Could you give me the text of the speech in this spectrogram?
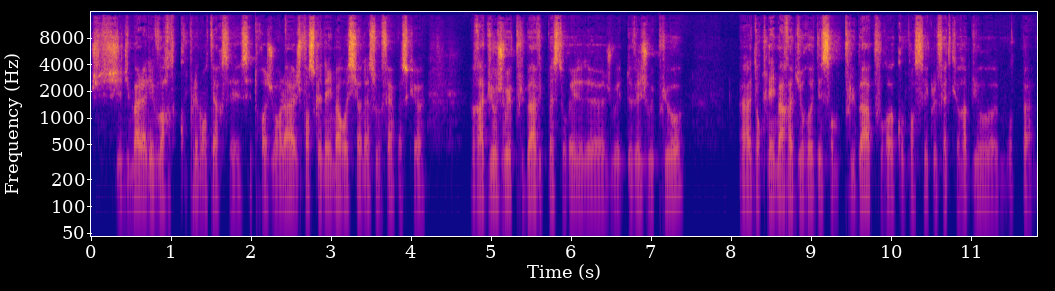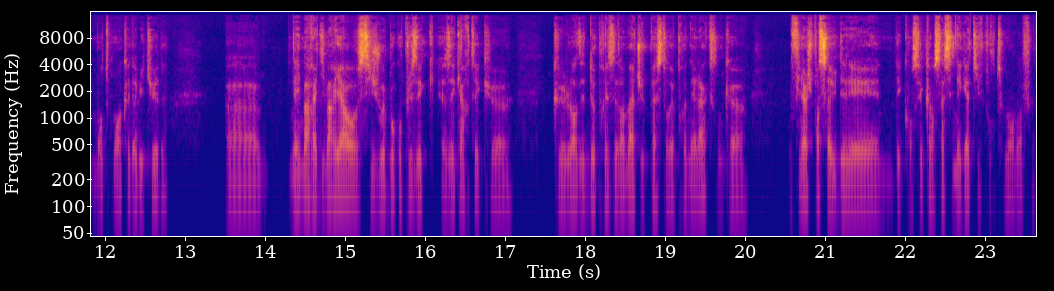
j'ai du mal à les voir complémentaires ces, ces trois joueurs-là. Et je pense que Neymar aussi en a souffert parce que Rabiot jouait plus bas que Pastore jouait- devait jouer plus haut. Euh, donc Neymar a dû redescendre plus bas pour euh, compenser que le fait que Rabiot euh, monte, monte moins que d'habitude. Euh, Neymar et Di Maria ont aussi joué beaucoup plus éc- écartés que, lors des deux précédents matchs où Pastore prenait l'axe. Donc euh, au final, je pense que ça a eu des, conséquences assez négatives pour tout le monde. En fait,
